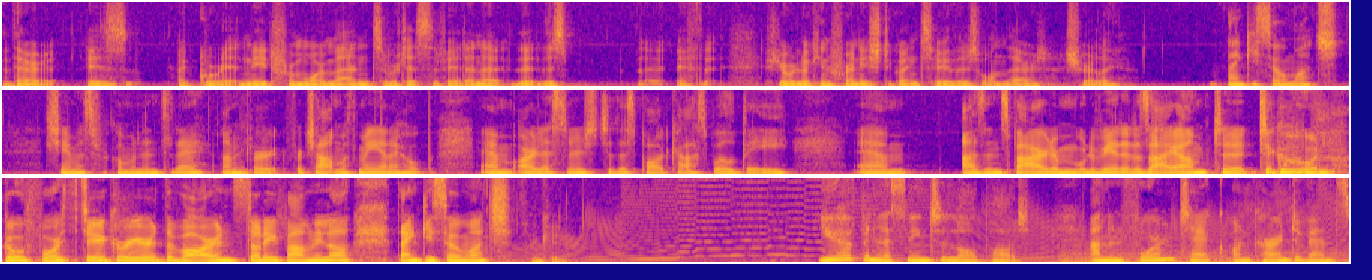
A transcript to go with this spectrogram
there is a great need for more men to participate in it. There's if if you're looking for a niche to go into, there's one there, surely. Thank you so much. Seamus for coming in today and Thank for, you. for chatting with me and I hope um, our listeners to this podcast will be um, as inspired and motivated as I am to, to go and go forth to a career at the bar and study family law. Thank you so much. Thank you. You have been listening to LawPod, an informed take on current events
